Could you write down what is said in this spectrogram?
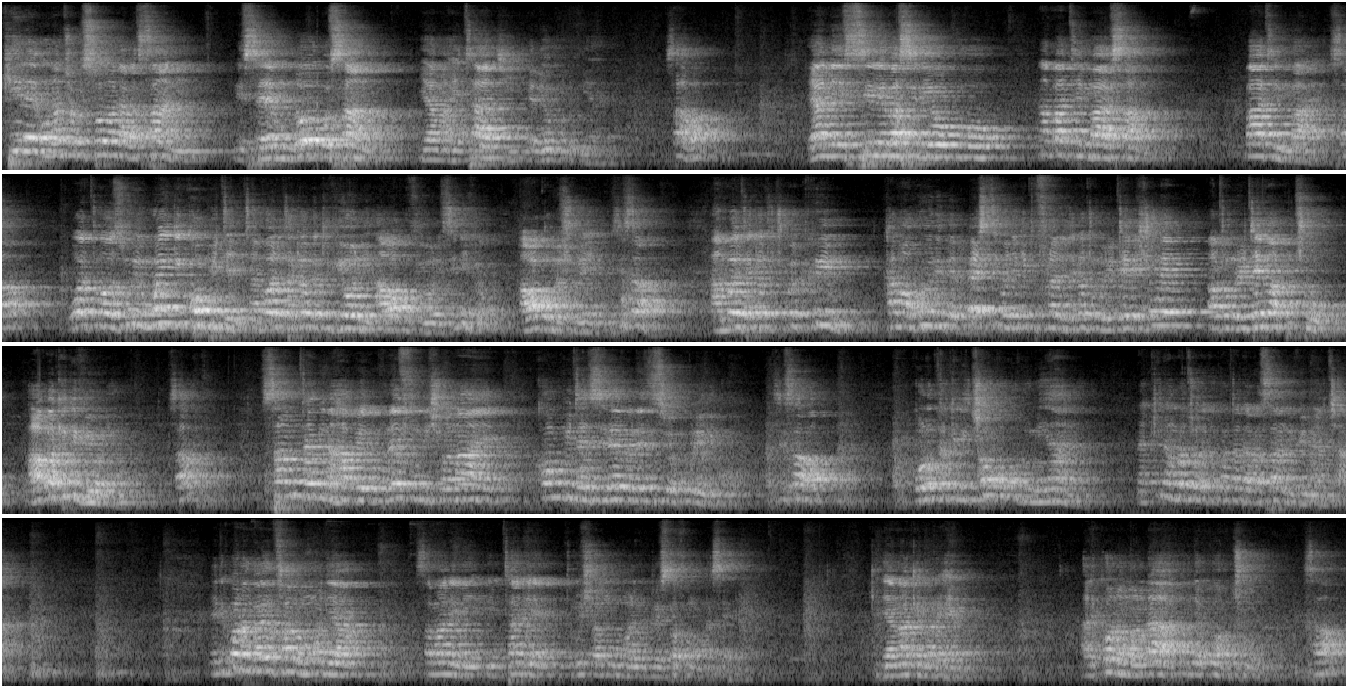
Kile unachokisoma darasani ni sehemu ndogo sana ya mahitaji yaliyopo duniani. Sawa? Yaani syllabus iliyopo, na bahati mbaya sana, bahati mbaya, sawa, watu wazuri wengi competent ambao walitakiwa kivioni hawako vioni, si ndivyo? Hawako mashuleni, si sawa? Ambayo itakiwa tuchukue cream kama huyu ni the best kwenye kitu fulani, itakiwa tumretain shule au tumretain wapi? Chuo. Hawabaki kivioni, sawa? Sometime ina happen, unayefundishwa naye competence level inaweza sio kule liko, si sawa? Kuondoka kilichoko duniani na kile ambacho anakipata darasani vimeachana. Nilikuwa naangalia mfano mmoja samani, ni nimtaje mtumishi wa Mungu Mwalimu Christopher Mwakasege, kijana wake marehemu alikuwa anamwandaa kuja kuwa mchumi, sawa.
